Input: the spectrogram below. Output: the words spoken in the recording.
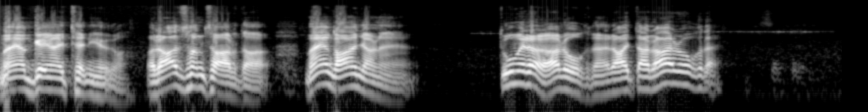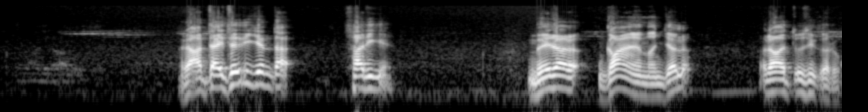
ਮੈਂ ਅੱਗੇ ਆ, ਇੱਥੇ ਨਹੀਂ ਹੈਗਾ। ਰਾਜ ਸੰਸਾਰ ਦਾ, ਮੈਂ ਗਾਂ ਜਾਣਾ। ਤੂੰ ਮੇਰਾ ਰਾਹ ਰੋਕਦਾ, ਰਾਜ ਤਾਂ ਰਾਹ ਰੋਕਦਾ। ਰਾਤ ਤਾਂ ਇੱਥੇ ਦੀ ਚਿੰਤਾ ਸਾਰੀ ਹੈ। ਮੇਰਾ ਗਾਂ ਹੈ ਮੰਜ਼ਲ ਰਾਜ ਤੁਸੀਂ ਕਰੋ।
